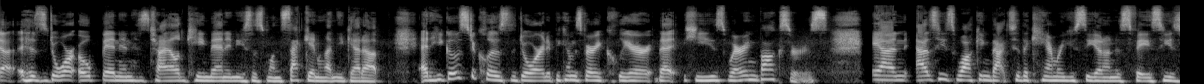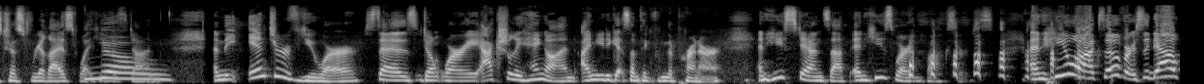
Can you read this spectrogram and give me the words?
uh, his door open, and his child came in, and he says, "One second, let me get up." And he goes to close the door, and it becomes very clear that he's wearing boxers. And as he's walking walking back to the camera, you see it on his face. He's just realized what he has done. And the interviewer says, Don't worry. Actually, hang on. I need to get something from the printer. And he stands up and he's wearing boxers. and he walks over. So now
